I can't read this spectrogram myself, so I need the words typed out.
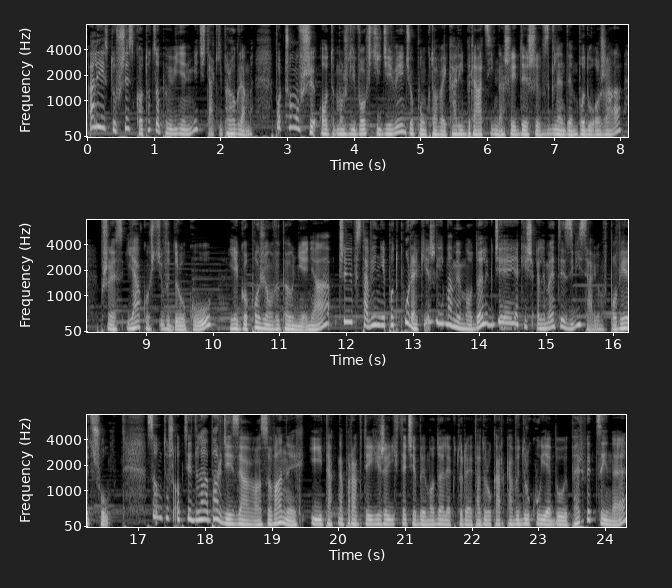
ale jest tu wszystko to, co powinien mieć taki program. Począwszy od możliwości 9-punktowej kalibracji naszej dyszy względem podłoża, przez jakość wydruku, jego poziom wypełnienia, czy wstawienie podpórek, jeżeli mamy model, gdzie jakieś elementy zwisają w powietrzu. Są też opcje dla bardziej zaawansowanych i tak naprawdę jeżeli chcecie, by modele, które ta drukarka wydrukuje były perfekcyjne,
